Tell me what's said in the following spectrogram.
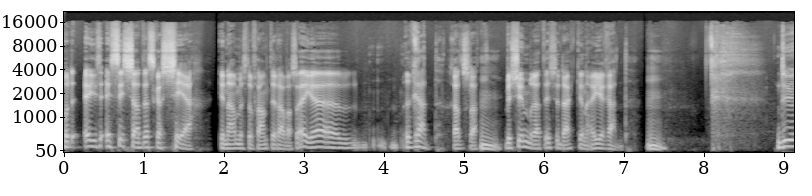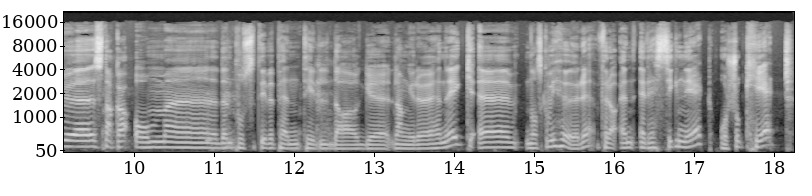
Og det, jeg, jeg ser ikke at det skal skje i nærmeste fremtid heller, så jeg er redd, rett og slett. Mm. Bekymret er ikke dekkende, jeg er redd. Mm. Du eh, snakka om eh, den positive pennen til Dag eh, Langerød, Henrik. Eh, nå skal vi høre fra en resignert og sjokkert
